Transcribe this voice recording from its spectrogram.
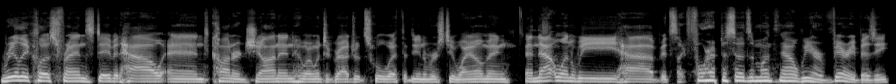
really close friends, David Howe and Connor Johnen, who I went to graduate school with at the University of Wyoming. And that one we have, it's like four episodes a month now. We are very busy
